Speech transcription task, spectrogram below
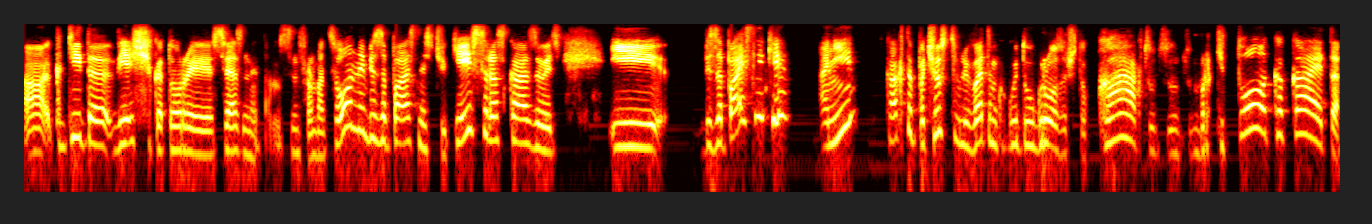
э, какие-то вещи, которые связаны там, с информационной безопасностью, кейсы рассказывать. И безопасники, они как-то почувствовали в этом какую-то угрозу, что как, тут, тут маркетолог какая-то,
